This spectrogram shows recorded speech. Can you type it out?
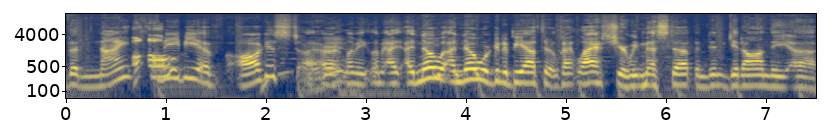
the 9th Uh-oh. maybe of August. Or let me let me. I, I know I know we're going to be out there. Last year we messed up and didn't get on the. Uh,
